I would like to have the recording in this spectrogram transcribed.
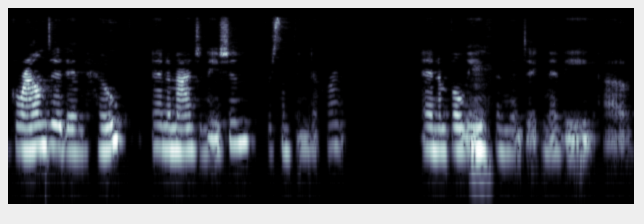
grounded in hope and imagination for something different and a belief mm. in the dignity of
